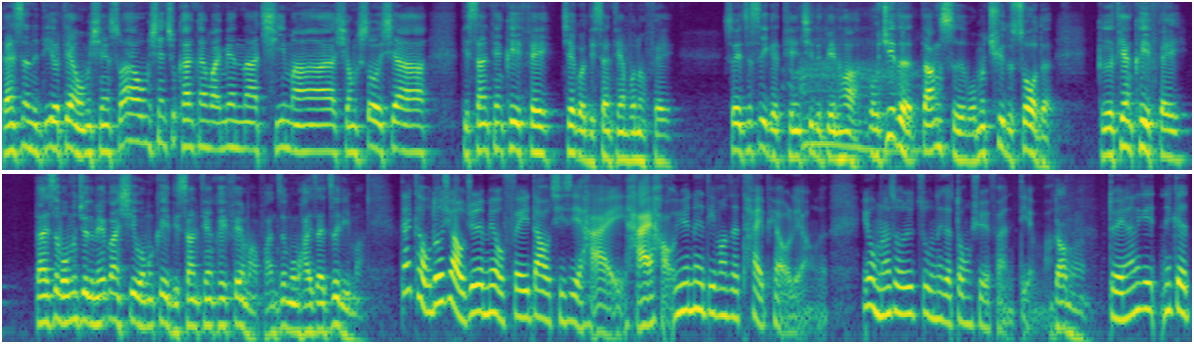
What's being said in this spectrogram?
但是呢，第二天我们先说啊，我们先去看看外面呐，骑马啊享受一下。第三天可以飞，结果第三天不能飞，所以这是一个天气的变化。啊、我记得当时我们去的时候的隔天可以飞。但是我们觉得没关系，我们可以第三天可以飞嘛，反正我们还在这里嘛。但卡帕多奇亚，我觉得没有飞到，其实也还还好，因为那个地方真的太漂亮了。因为我们那时候是住那个洞穴饭店嘛，当然，对，那个那个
